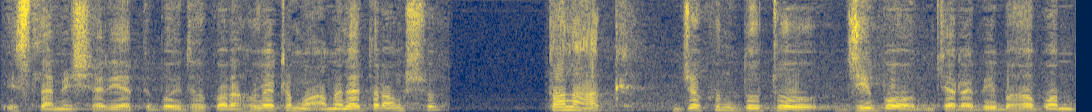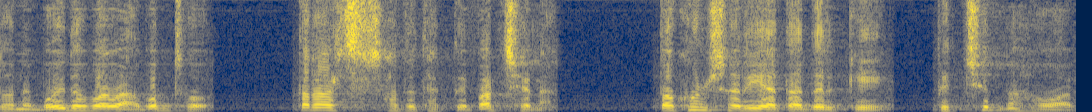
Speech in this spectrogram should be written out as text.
ইসলামী শরিয়াতে বৈধ করা হলো, এটা আমেলাতের অংশ। তালাক যখন দুটো জীবন যারা বিবাহ বন্ধনে বৈধভাবে আবদ্ধ, তারা সাথে থাকতে পারছে না। তখন সারিয়া তাদেরকে বিচ্ছিন্ন হওয়ার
